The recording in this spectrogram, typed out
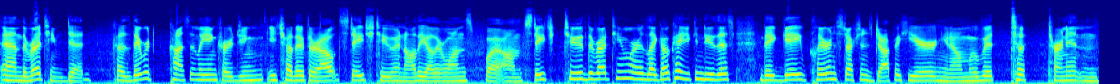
and the red team did because they were constantly encouraging each other throughout stage two and all the other ones. But um, stage two, the red team were like, "Okay, you can do this." They gave clear instructions: drop it here, you know, move it to turn it and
